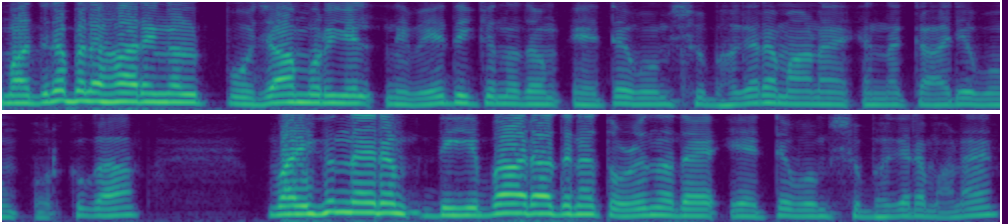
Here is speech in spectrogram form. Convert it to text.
മധുരപലഹാരങ്ങൾ പൂജാമുറിയിൽ നിവേദിക്കുന്നതും ഏറ്റവും ശുഭകരമാണ് എന്ന കാര്യവും ഓർക്കുക. വൈകുന്നേരം ദീപാരാധന തൊഴുന്നത് ഏറ്റവും ശുഭകരമാണ്.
